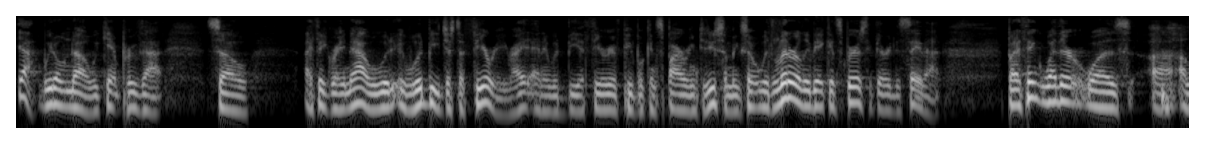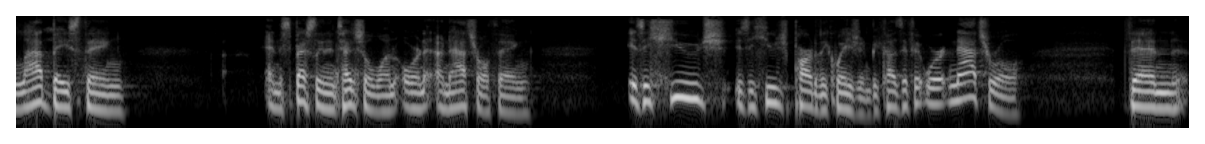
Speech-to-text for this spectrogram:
Yeah, we don't know. We can't prove that. So, I think right now it would it would be just a theory, right? And it would be a theory of people conspiring to do something. So it would literally be a conspiracy theory to say that. But I think whether it was a, a lab based thing, and especially an intentional one, or an, a natural thing, is a huge is a huge part of the equation. Because if it were natural, then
